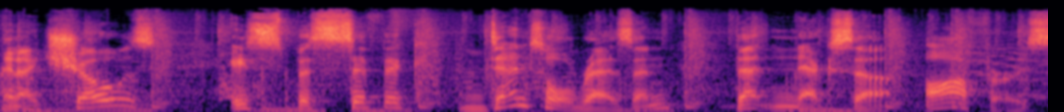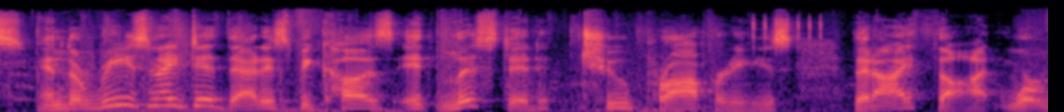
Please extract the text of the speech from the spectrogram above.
And I chose a specific dental resin that Nexa offers. And the reason I did that is because it listed two properties that I thought were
